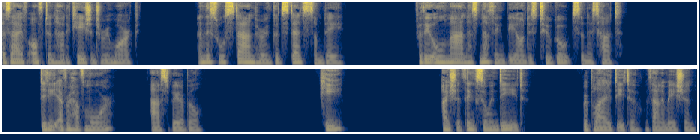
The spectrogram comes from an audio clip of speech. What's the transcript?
as I have often had occasion to remark, and this will stand her in good stead some day, for the old man has nothing beyond his two goats and his hut. Did he ever have more? asked Bärbel. He? I should think so indeed, replied Dita with animation.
